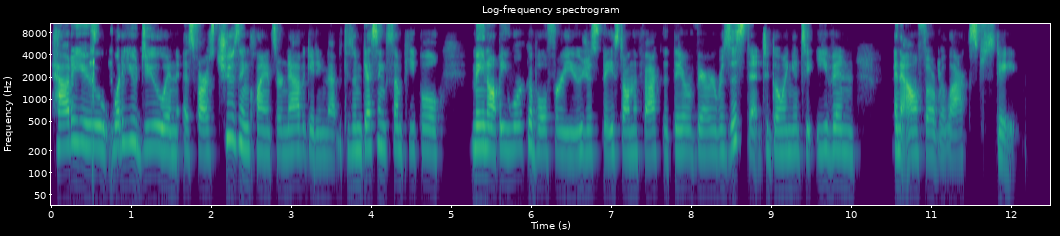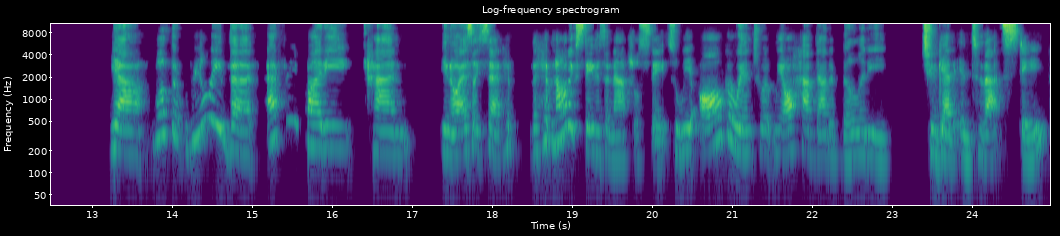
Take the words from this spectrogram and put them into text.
how do you what do you do and as far as choosing clients or navigating that because i'm guessing some people may not be workable for you just based on the fact that they are very resistant to going into even an alpha relaxed state yeah well the really the everybody can you know as i said hip, the hypnotic state is a natural state so we all go into it we all have that ability to get into that state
